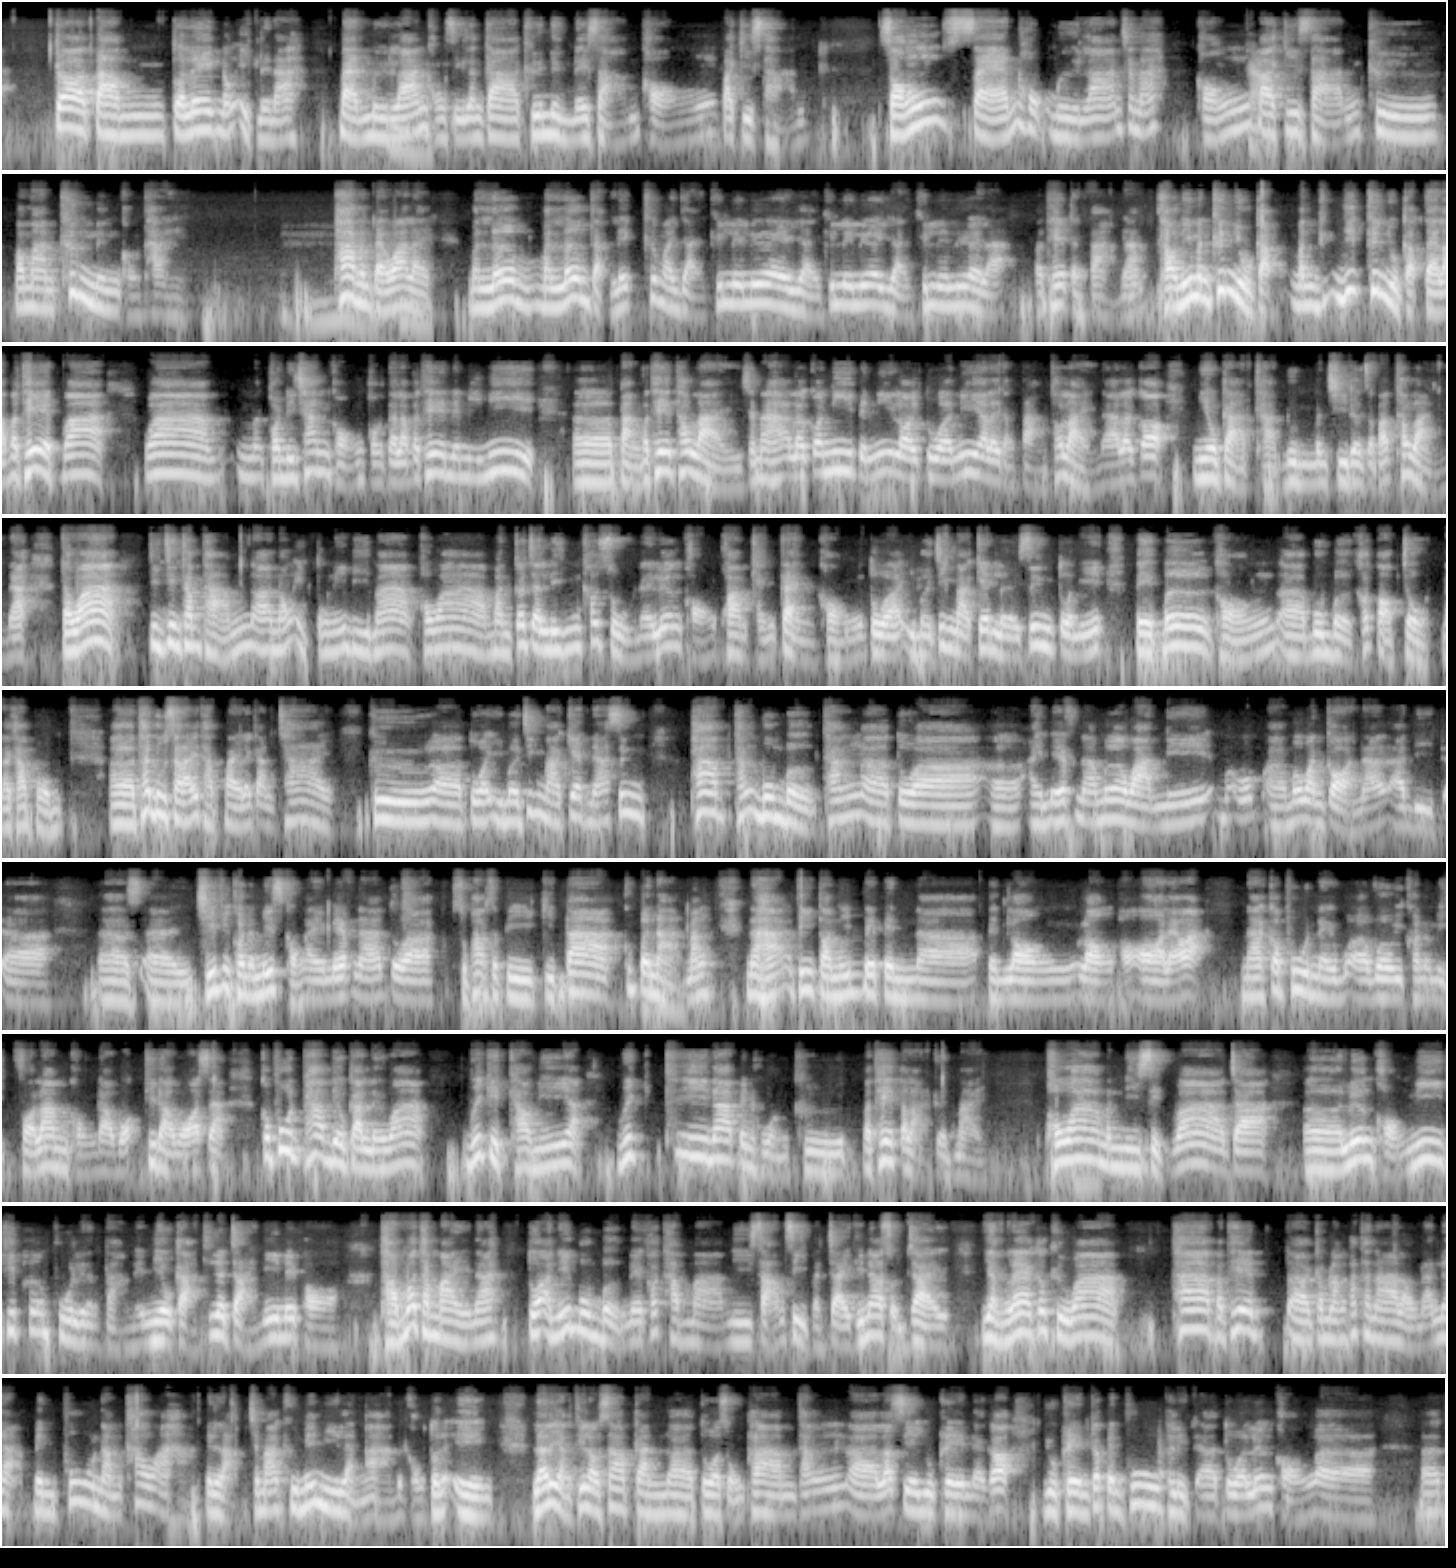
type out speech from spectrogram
ก็ตามตัวเลขน้องอีกเลยนะแปดหมื่นล้านของศรีลังกาคือหนึ่งในสามของปากีสถานสองแสนหกหมื่นล้านใช่ไหมของปากีสถานคือประมาณครึ่งหนึ่งของไทย ภาพมันแปลว่าอะไร มันเริ่มมันเริ่มจากเล็กขึ้นมาใหญ่ขึ้นเรื่อยๆ ใหญ่ขึ้นเรื่อยๆ ใหญ่ขึ้นเรื่อยๆละประเทศต่างๆนะคราวนี้มันขึ้นอยู่กับมันยึดขึ้นอยู่กับแต่ละประเทศว่าว่า condition ของของแต่ละประเทศเนี่ยมีหนี้ต่างประเทศเท่าไหร่ใช่ไหมฮะแล้วก็หนี้เป็นหนี้ลอยตัวหนี้อะไรต่างๆ เท่าไหร่นะแล้วก็มีโอกาสขาดดุลบัญชีเดินสะพัดเท่าไหร่นะแต่ว่าจริง ๆคำถามน้องอีกตรงนี้ดีมาก เพราะว่ามันก็จะลิงก์เข้าสู่ในเรื่องของความแข็งแกร่งของตัว emerging market เลย ซึ่งตัวนี้ paper ของบูมเบิร์กเขาตอบโจทย์นะครับผมถ้าดูสไลด์ถัดไปแล้วกันใช่ คือตัว emerging market นะซึ่งภาพทั้งบูมเบิร์กทั้งตัว IMF นะเมื่อวานนี้เมื่อวันก่อนนะอดีต chief economist ของ IMF นะตัวสุภาพสตรีกีตาคุปเปอร์นาดมั้งนะฮะที่ตอนนี้ไปเป็นเป็นรองรองพออแล้วอะ นะก็พูดใน World Economic Forum ของดาวที่ดาวอสอะก็พูดภาพเดียวกันเลยว่าวิกฤตคราวนี้อะวิกที่น่าเป็นห่วงคือประเทศตลาดเกิดใหม่ เพราะว่ามันมีสิทธิ์ว่าจะ เรื่องของหนี้ที่เพิ่มพูนอะไรต่างๆเนี่ยมีโอกาสที่จะจ่ายหนี้ไม่พอ ถามว่าทำไมนะ ตัวอันนี้บูมเบิร์กเนี่ยเขาทำมามี 3-4 ปัจจัยที่น่าสนใจ อย่างแรกก็คือว่าถ้าประเทศกำลังพัฒนาเหล่านั้นเนี่ยเป็นผู้นำเข้าอาหารเป็นหลักใช่ไหมคือไม่มีแหล่งอาหารเป็นของตัวเอง แล้วอย่างที่เราทราบกันตัวสงครามทั้งรัสเซียยูเครนเนี่ยก็ยูเครนก็เป็นผู้ผลิตตัวเรื่องของ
